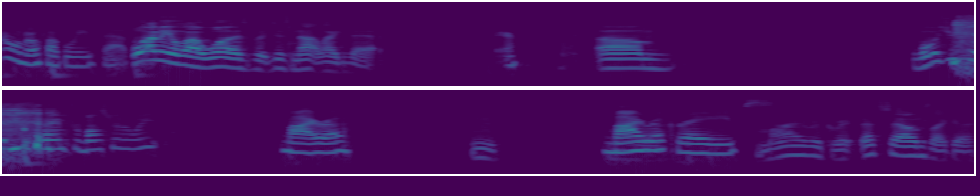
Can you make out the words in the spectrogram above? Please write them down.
I don't know if I believe that. Well, I mean, well, I was, but just not like that. Fair. Um, what was your name for Monster of the Week? Myra. Mm. Myra Aw. Graves. Myra Graves. That sounds like a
